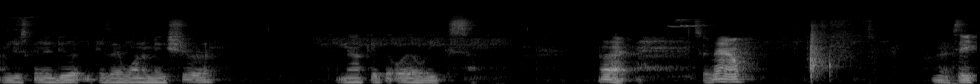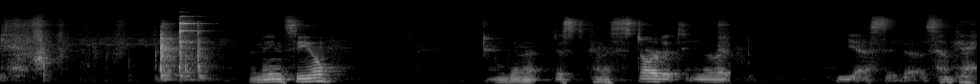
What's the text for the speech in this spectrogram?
I'm just gonna do it because I wanna make sure to not get the oil leaks. All right, so now I'm gonna take the main seal. I'm gonna just kind of start it in the right. Yes, it does. Okay.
